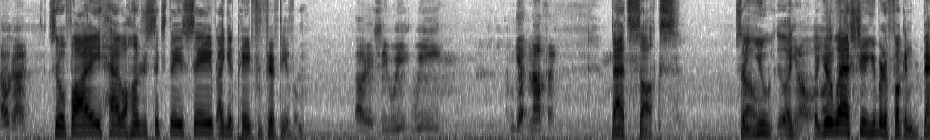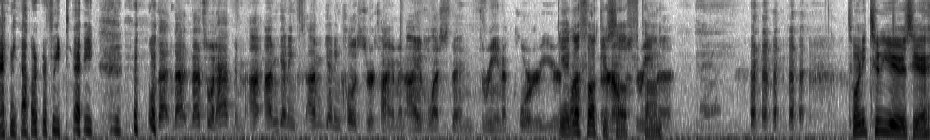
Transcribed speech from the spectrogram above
Okay. So if I have hundred six days saved, I get paid for fifty of them. Okay. See, we we get nothing. That sucks. So, So, you like you know, your last year, you better fucking bang out every day. Well, that, that that's what happened. I, I'm getting I'm getting close to retirement. I have less than three and a quarter years. Yeah, go fuck Or no, yourself, Tom. a- Twenty two years here.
